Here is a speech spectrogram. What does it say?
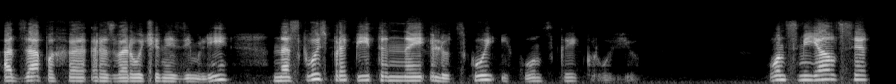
от запаха развороченной земли, насквозь пропитанной людской и конской кровью. Он смеялся,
